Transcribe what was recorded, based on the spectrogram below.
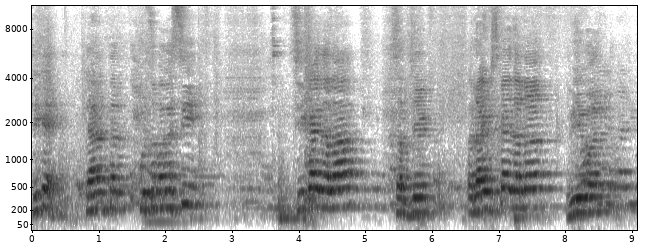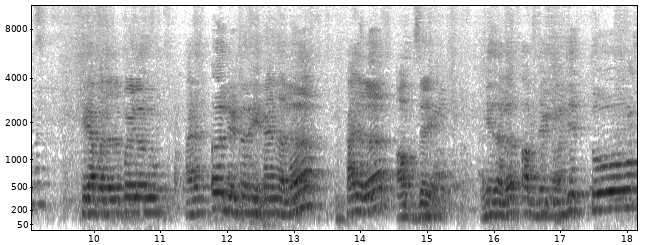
ठीक आहे. त्यानंतर पुढचं बघा सी. सी काय झाला? सब्जेक्ट राईट्स काय झालं? व्ही वन क्रियापदाचं पहिलं रूप. आणि अ लेटर हे काय झालं? काय झालं? ऑब्जेक्ट हे झालं ऑब्जेक्ट म्हणजे तो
